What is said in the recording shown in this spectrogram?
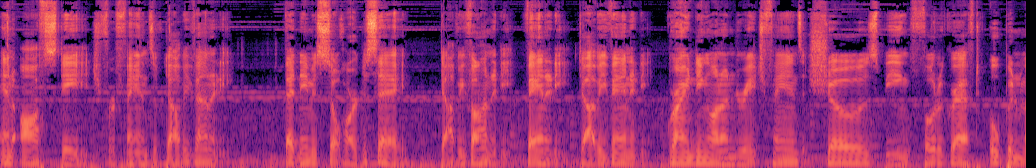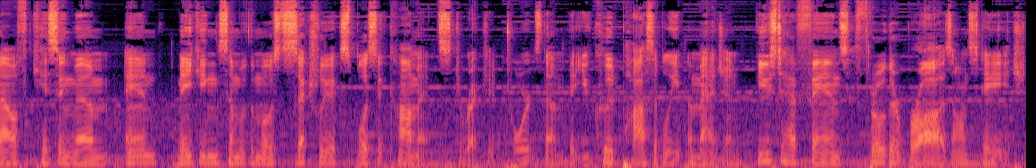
and off stage for fans of Dahvie Vanity. That name is so hard to say, Dahvie Vanity, Vanity, Dahvie Vanity, grinding on underage fans at shows, being photographed open mouth kissing them, and making some of the most sexually explicit comments directed towards them that you could possibly imagine. He used to have fans throw their bras on stage,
